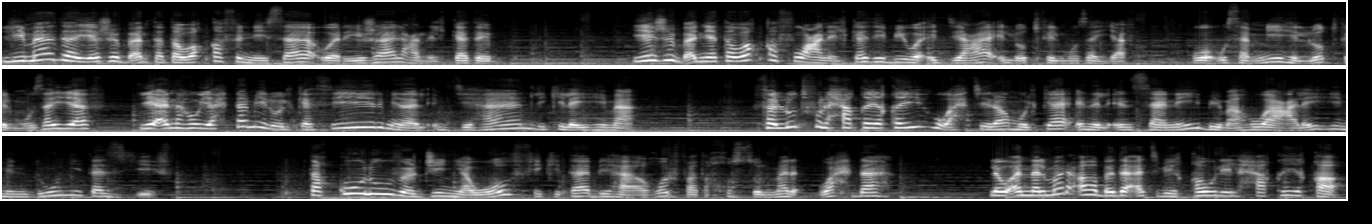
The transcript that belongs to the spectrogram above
لماذا يجب أن تتوقف النساء والرجال عن الكذب؟ يجب أن يتوقفوا عن الكذب وادعاء اللطف المزيف. وأسميه اللطف المزيف لأنه يحتمل الكثير من الامتهان لكليهما. فاللطف الحقيقي هو احترام الكائن الإنساني بما هو عليه من دون تزييف. تقول فيرجينيا وولف في كتابها غرفة تخص المرء وحده لو أن المرأة بدأت بقول الحقيقة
